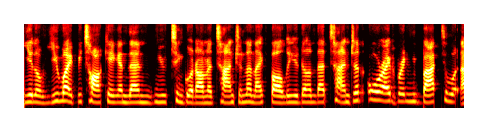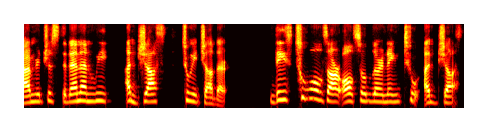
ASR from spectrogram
you know, you might be talking and then you think go on a tangent and I follow you down that tangent, or I bring you back to what I'm interested in and we adjust to each other. These tools are also learning to adjust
